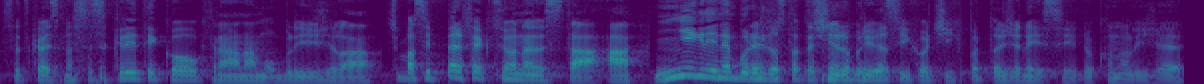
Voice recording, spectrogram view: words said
Setkali jsme se s kritikou, která nám ublížila. Třeba si perfekcionista a nikdy nebudeš dostatečně dobrý ve svých očích, protože nejsi dokonalý, že? Eh,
